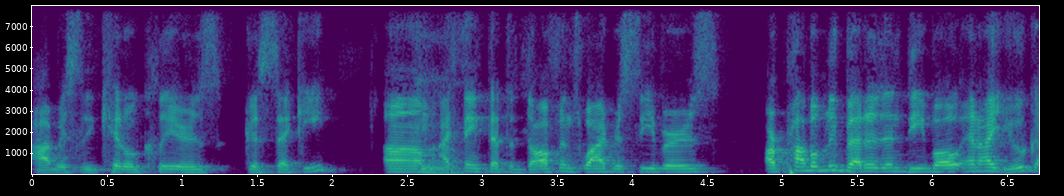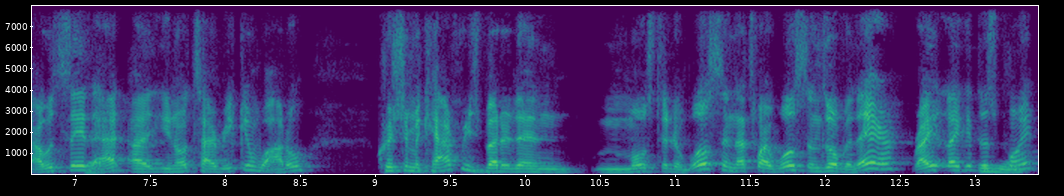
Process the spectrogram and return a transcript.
obviously, Kittle clears Gesicki um, mm. I think that the Dolphins wide receivers are probably better than Debo and Aiyuk. I would say yeah. that. Uh, you know, Tyreek and Waddle. Christian McCaffrey's better than most of the Wilson. That's why Wilson's over there, right? Like at this mm-hmm. point,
